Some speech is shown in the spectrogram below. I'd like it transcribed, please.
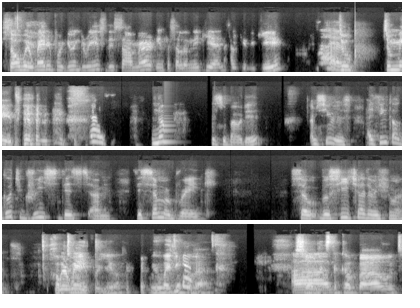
So we're waiting for you in Greece this summer in Thessaloniki and Halkidiki yeah. to to meet. yes. No, it's about it. I'm serious. I think I'll go to Greece this um this summer break. So we'll see each other if you want. Hope We're waiting for you. We're waiting yeah. for that. So um, let's talk about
